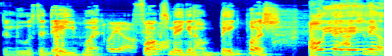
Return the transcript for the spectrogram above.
the news today, but Oh, yeah. Fox making a big push Oh to yeah, yeah, yeah.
